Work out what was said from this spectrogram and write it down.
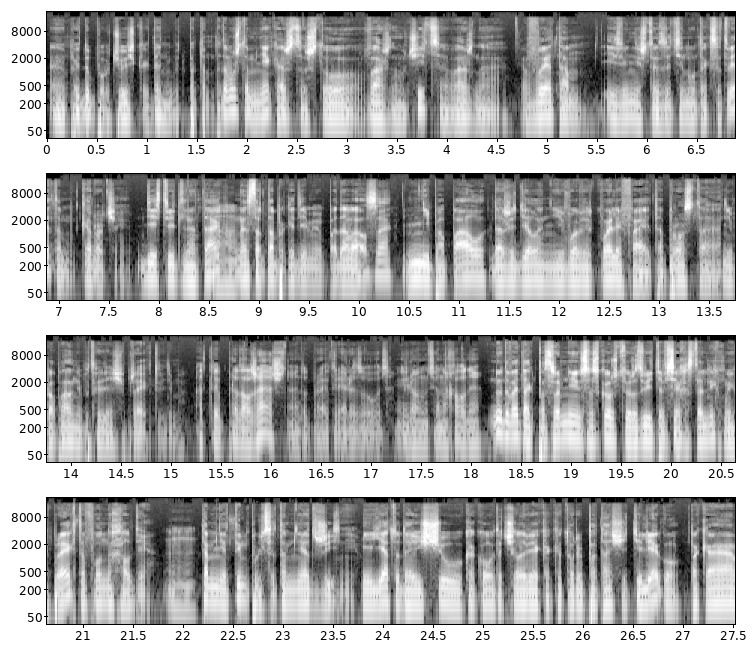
э, пойду поучусь когда-нибудь потом. Потому что мне кажется, что важно учиться, важно в этом Извини, что я затянул так с ответом. Короче, действительно так. Ага. На стартап-академию подавался, не попал. Даже дело не в overqualified, а просто не попал в неподходящий проект, видимо. А ты продолжаешь этот проект реализовывать? Или он у тебя на холде? Ну, давай так, по сравнению со скоростью развития всех остальных моих проектов, он на холде. Угу. Там нет импульса, там нет жизни. И я туда ищу какого-то человека, который потащит телегу, пока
